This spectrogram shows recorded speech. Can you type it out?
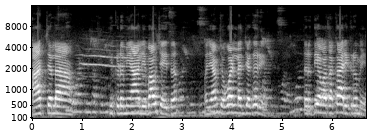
आजच्याला इकडं मी आले बावच्या इथं. म्हणजे आमच्या वडिलांच्या घरी. तर देवाचा कार्यक्रम आहे.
